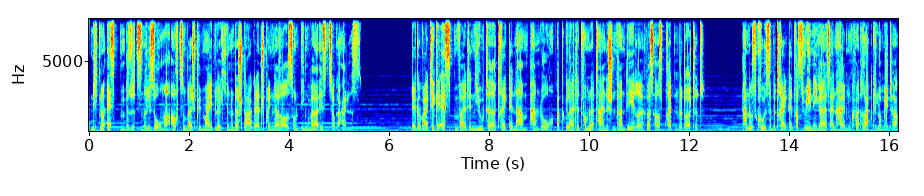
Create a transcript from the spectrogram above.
Nicht nur Espen besitzen Rhizome, auch zum Beispiel Maiglöckchen oder Spargel entspringen daraus und Ingwer ist sogar eines. Der gewaltige Espenwald in Utah trägt den Namen Pando, abgeleitet vom lateinischen Pandere, was ausbreiten bedeutet. Pandos Größe beträgt etwas weniger als einen halben Quadratkilometer.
